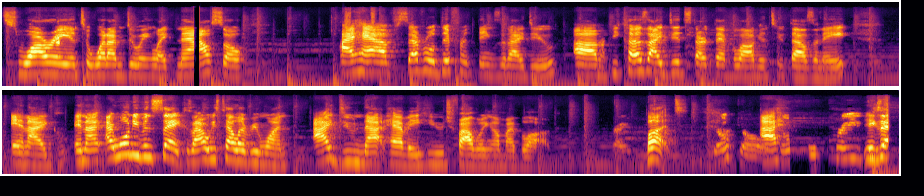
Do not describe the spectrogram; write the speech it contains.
soiree into what I'm doing like now. So, I have several different things that I do um, because I did start that blog in 2008, and I and I, I won't even say because I always tell everyone I do not have a huge following on my blog, right? But I, exactly.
